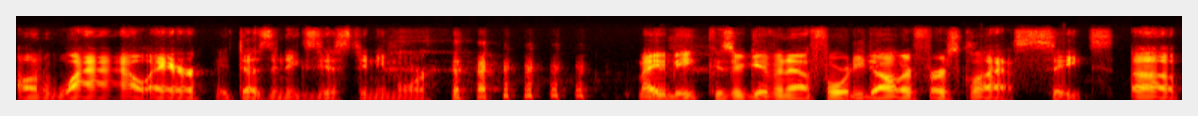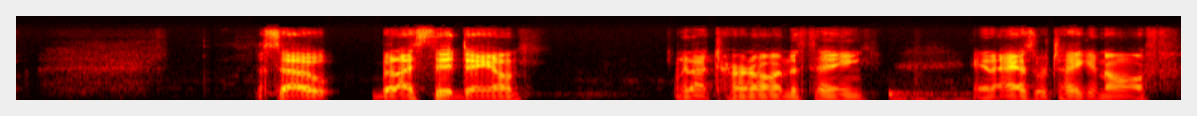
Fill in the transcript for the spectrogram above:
on Wow Air, it doesn't exist anymore. Maybe because they're giving out forty dollar first class seats. Uh, so, but I sit down and I turn on the thing, and as we're taking off,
